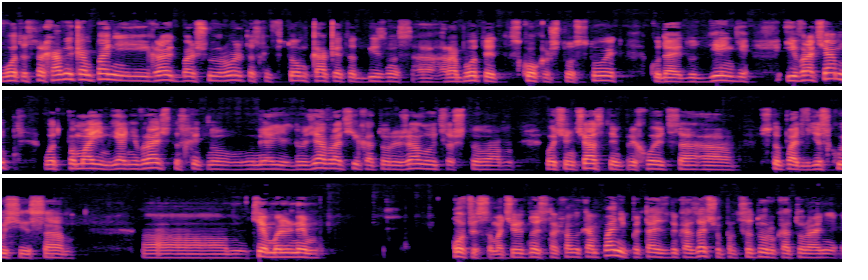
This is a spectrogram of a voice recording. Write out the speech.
Вот, и страховые компании играют большую роль так сказать, в том, как этот бизнес а, работает, сколько что стоит, куда идут деньги. И врачам вот по моим, я не врач, так сказать, но у меня есть друзья-врачи, которые жалуются, что очень часто им приходится а, вступать в дискуссии с а, тем или иным офисом очередной страховой компании, пытаясь доказать, что процедуру, которую они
